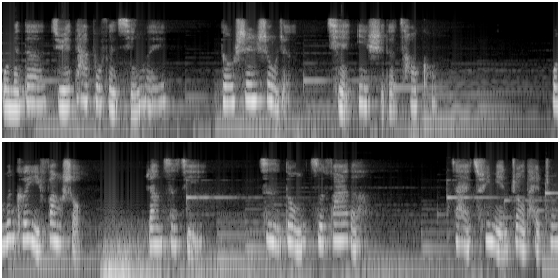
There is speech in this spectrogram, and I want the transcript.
我们的绝大部分行为都深受着潜意识的操控。我们可以放手，让自己自动自发的在催眠状态中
